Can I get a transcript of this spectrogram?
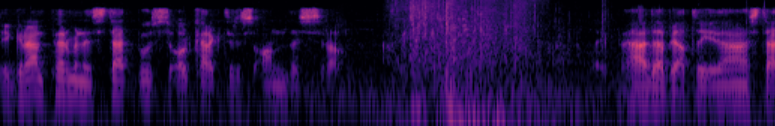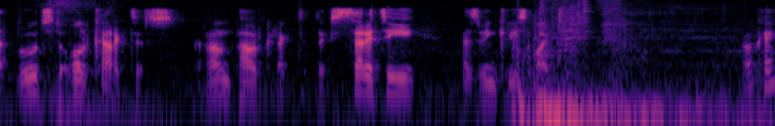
A grand permanent stat boost to all characters on this realm أوكي. طيب هذا بيعطينا stat boost to all characters realm power character dexterity has been increased by 2 أوكي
